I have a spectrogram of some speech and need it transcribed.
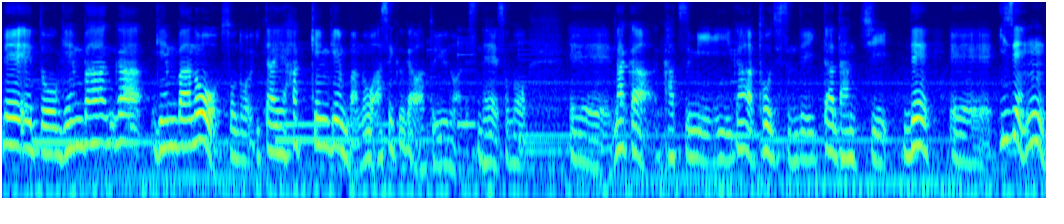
で、えっと、現場が現場のその遺体発見現場の汗久川というのはですねそのえー、中克美が当時住んでいた団地で、えー、以前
